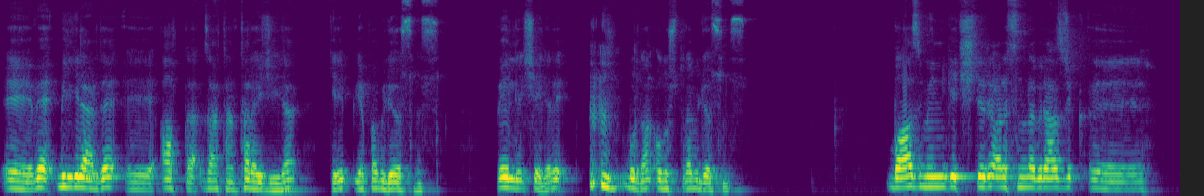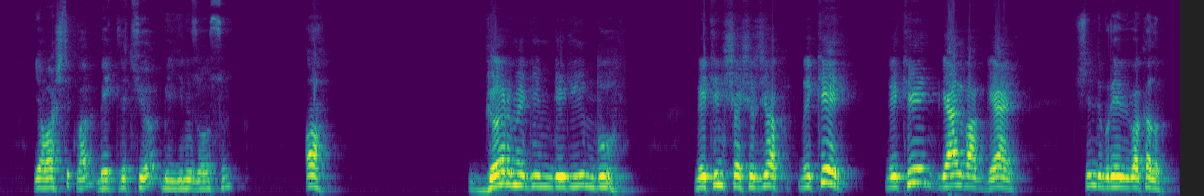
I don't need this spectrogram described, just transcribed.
E, ve bilgiler de e, altta zaten tarayıcıyla girip yapabiliyorsunuz. Belli şeyleri buradan oluşturabiliyorsunuz. Bazı menü geçişleri arasında birazcık e, yavaşlık var. Bekletiyor. Bilginiz olsun. Ah. Görmedim dediğim bu. Metin şaşıracak. Metin. Metin gel bak gel. Şimdi buraya bir bakalım.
